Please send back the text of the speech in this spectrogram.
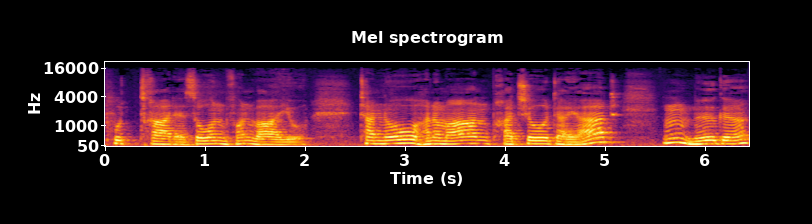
Putra, der Sohn von Vayu. Tano Hanuman Prachodayat, hm, möge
